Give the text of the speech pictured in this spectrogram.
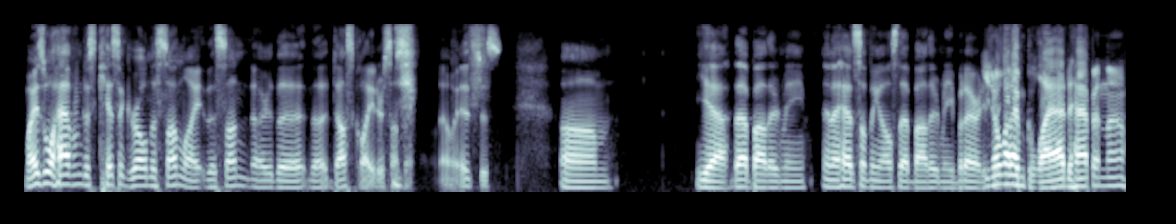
might as well have him just kiss a girl in the sunlight, the sun or the the dusk light or something. No, it's just um yeah, that bothered me. And I had something else that bothered me, but I already You know what I'm glad happened though?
